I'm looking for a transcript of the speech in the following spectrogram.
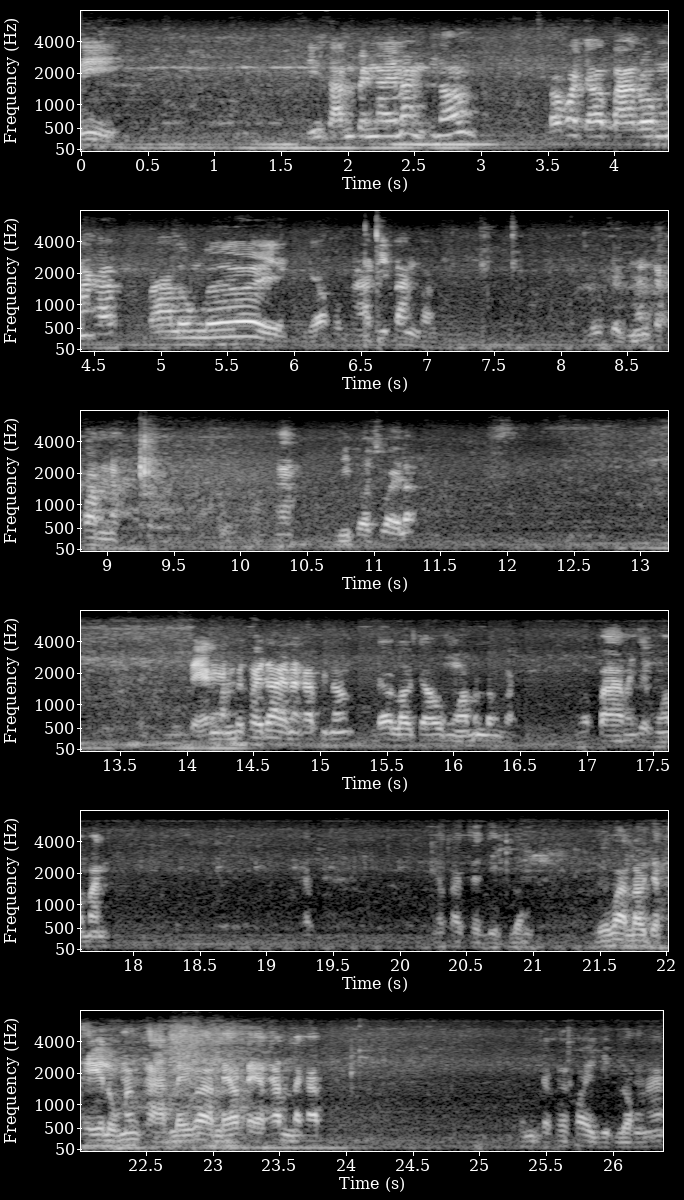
นี่สีสันเป็นไงบ้างพี่น้อง เราก็จะเอาปลาลงนะครับปลาลงเลย เดี๋ยวผมหาที่ตั้งก่อน รู้สึกเหมือนกับคว่ำนะนะมีตัวช่วยแล้วแสงมันไม่ค่อยได้นะครับ พี่น้อง แล้วเราจะเอาหัวมันลงก่อนหัวปลาไม่ใช่หัวมัน ครับ แล้วก็จะดิบลง หรือว่าเราจะเทลงทั้งถาดเลยก็แล้วแต่ท่านนะครับ ผมจะค่อยๆหยิบลงนะ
